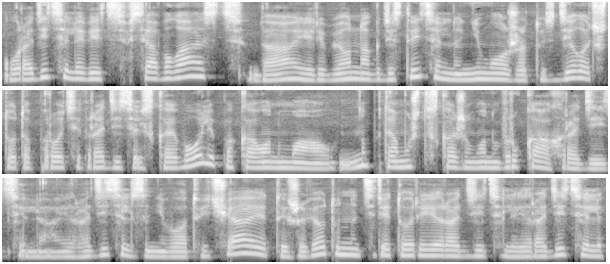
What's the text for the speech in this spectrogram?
у родителя ведь вся власть, да, и ребенок действительно не может сделать что-то против родительской воли, пока он мал. Ну, потому что, скажем, он в руках родителя, и родитель за него отвечает, и живет он на территории родителя, и родитель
